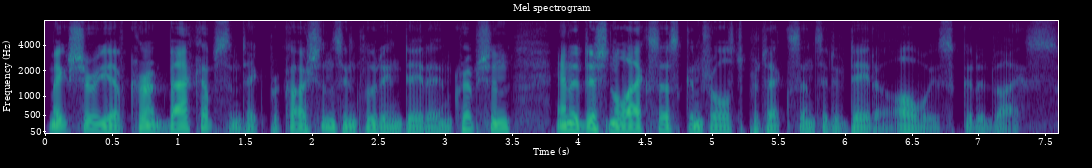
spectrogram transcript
make sure you have current backups and take precautions, including data encryption and additional access controls to protect sensitive data. Always good advice.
